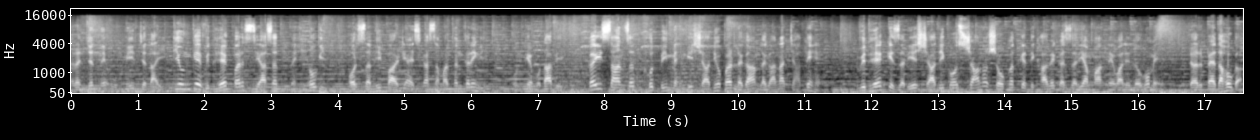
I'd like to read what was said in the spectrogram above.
रंजन ने उम्मीद जताई कि उनके विधेयक पर सियासत नहीं होगी और सभी पार्टियाँ इसका समर्थन करेंगी। उनके मुताबिक, कई सांसद खुद भी महँगी शादियों पर लगाम लगाना चाहते हैं। विधेयक के ज़रिए शादी को शानो शौकत के दिखावे का ज़रिया मानने वाले लोगों में डर पैदा होगा।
